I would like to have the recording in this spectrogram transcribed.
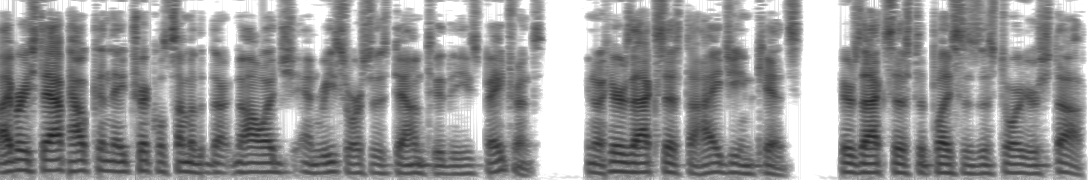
library staff. How can they trickle some of the knowledge and resources down to these patrons? You know, here's access to hygiene kits. Here's access to places to store your stuff.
